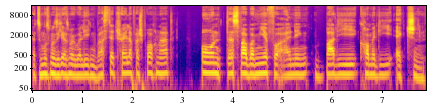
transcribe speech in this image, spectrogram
Dazu muss man sich erstmal überlegen, was der Trailer versprochen hat. Und das war bei mir vor allen Dingen Buddy Comedy Action.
